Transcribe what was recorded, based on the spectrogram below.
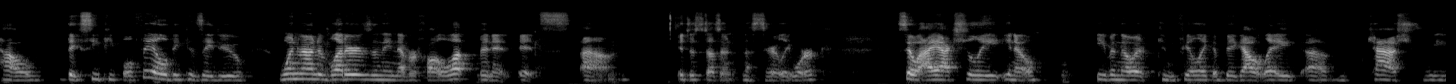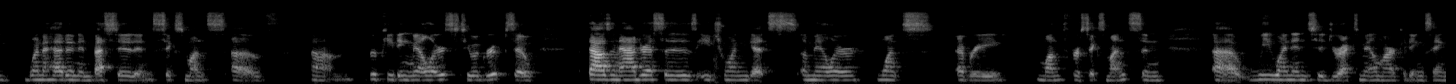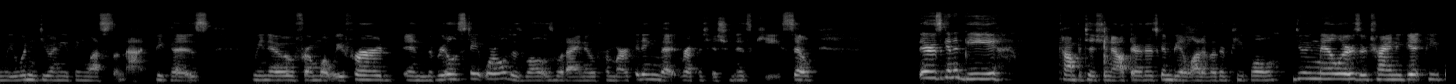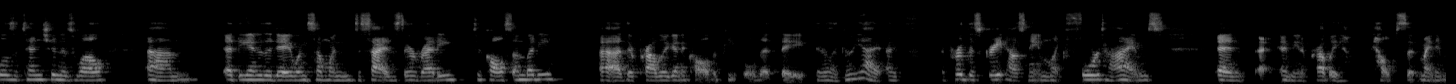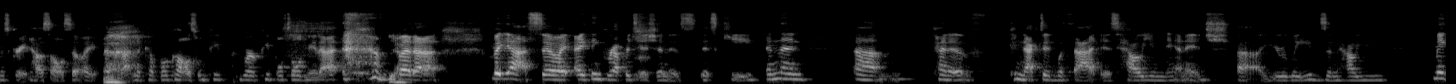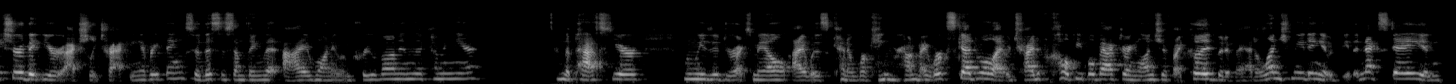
how they see people fail because they do one round of letters and they never follow up and it it's um, it just doesn't necessarily work. So i actually you know even though it can feel like a big outlay of cash we went ahead and invested in six months of um, repeating mailers to a group. So thousand addresses each one gets a mailer once every month for six months. And uh, we went into direct mail marketing saying we wouldn't do anything less than that because we know from what we've heard in the real estate world as well as what I know from marketing that repetition is key. So there's going to be competition out there. There's going to be a lot of other people doing mailers or trying to get people's attention as well. Um, at the end of the day, when someone decides they're ready to call somebody, uh, they're probably going to call the people that they they're like, oh yeah, I've I've heard this great house name like four times, and I mean it probably helps that my name is Great House. Also, I, have gotten a couple of calls when people where people told me that. yeah. But uh, but yeah, so I, I, think repetition is is key, and then um, kind of connected with that is how you manage uh, your leads and how you make sure that you're actually tracking everything. So this is something that I want to improve on in the coming year. In the past year, when we did direct mail, I was kind of working around my work schedule. I would try to call people back during lunch if I could, but if I had a lunch meeting, it would be the next day. And,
